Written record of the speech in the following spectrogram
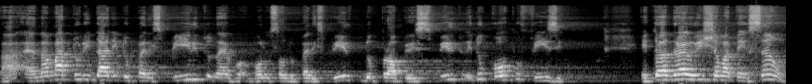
Tá? É na maturidade do perispírito, na evolução do perispírito, do próprio espírito e do corpo físico. Então, André Luiz chama a atenção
